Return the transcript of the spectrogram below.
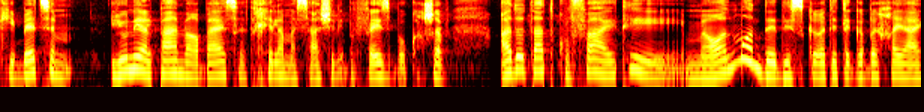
כי בעצם יוני 2014 התחיל המסע שלי בפייסבוק. עכשיו, עד אותה תקופה הייתי מאוד מאוד דיסקרטית לגבי חיי.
